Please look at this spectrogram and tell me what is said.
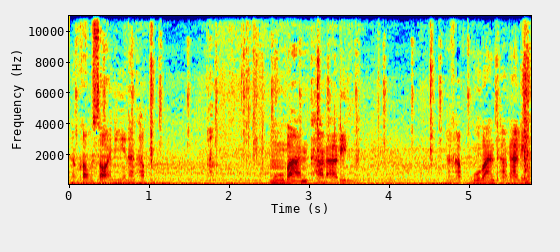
แล้วก็ซอยนี้นะครับ หมู่บ้านทารารินนะครับ หมู่บ้านทาราริน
